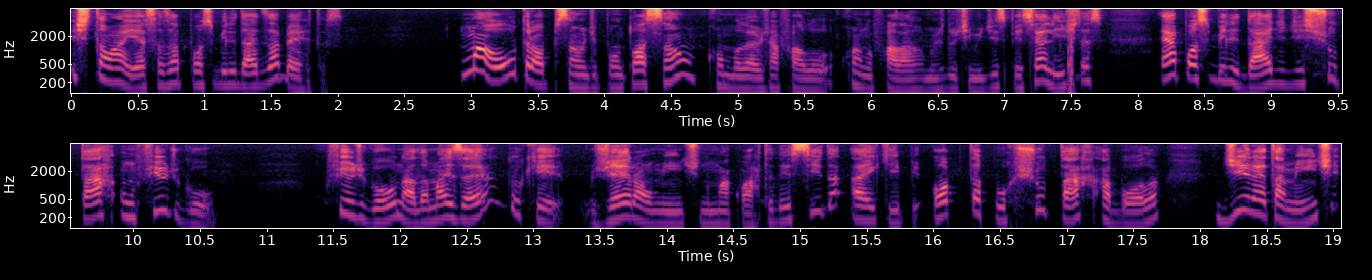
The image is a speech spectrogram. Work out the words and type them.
estão aí essas possibilidades abertas. Uma outra opção de pontuação, como o Léo já falou quando falávamos do time de especialistas, é a possibilidade de chutar um field goal. O field goal nada mais é do que, geralmente, numa quarta descida, a equipe opta por chutar a bola diretamente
